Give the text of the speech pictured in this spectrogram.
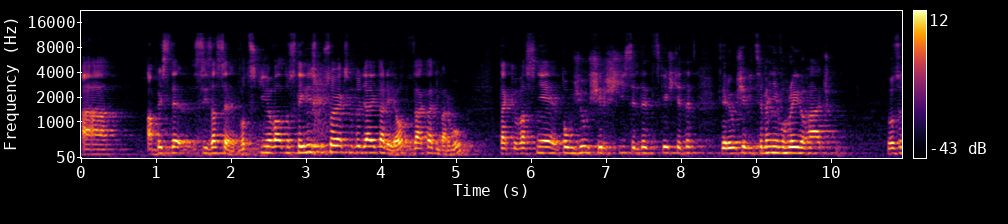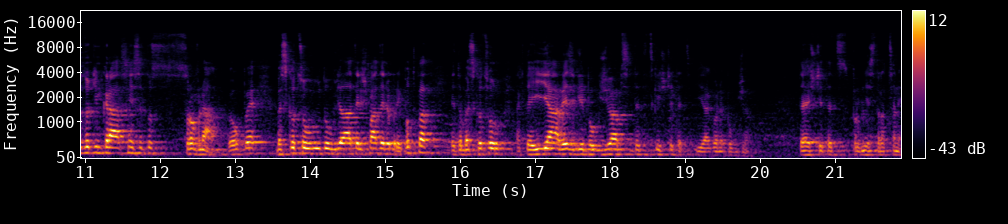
a abyste si zase odstínoval to stejným způsobem, jak jsme to dělali tady, jo, tu základní barvu, tak vlastně použiju širší syntetický štětec, který už je víceméně vohlej do háčku. To se to tím krásně se to srovná. Jo, úplně bez kocourů to uděláte, když máte dobrý podklad, je to bez kocourů, tak to je jediná věc, kdy používám syntetický štětec, jinak ho nepoužívám. To je štětec pro mě ztracený.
